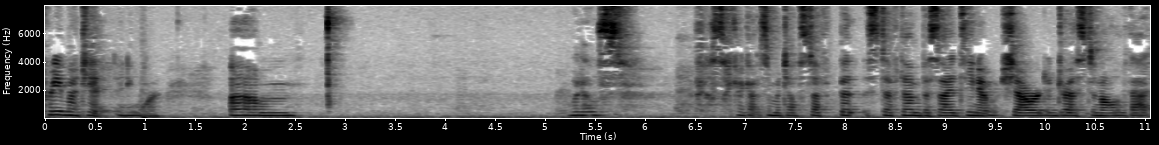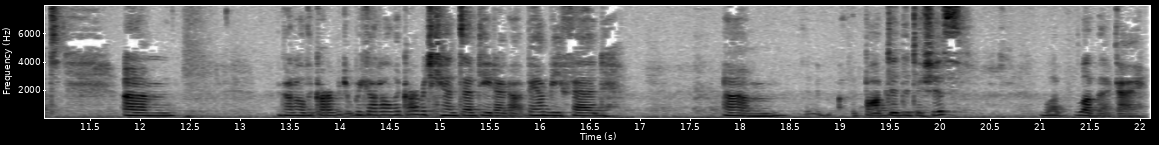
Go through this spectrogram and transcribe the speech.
pretty much it anymore. Um, what else? Feels like I got so much else stuff, but stuff done besides, you know, showered and dressed and all of that. Um, I got all the garbage. We got all the garbage cans emptied. I got Bambi fed. Um, Bob did the dishes. Love, love that guy.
